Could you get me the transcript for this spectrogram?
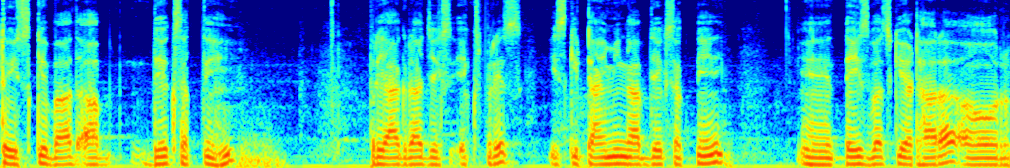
तो इसके बाद आप देख सकते हैं, प्रयागराज एक्सप्रेस, इसकी टाइमिंग आप देख सकते हैं तेईस बज के अठारह और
